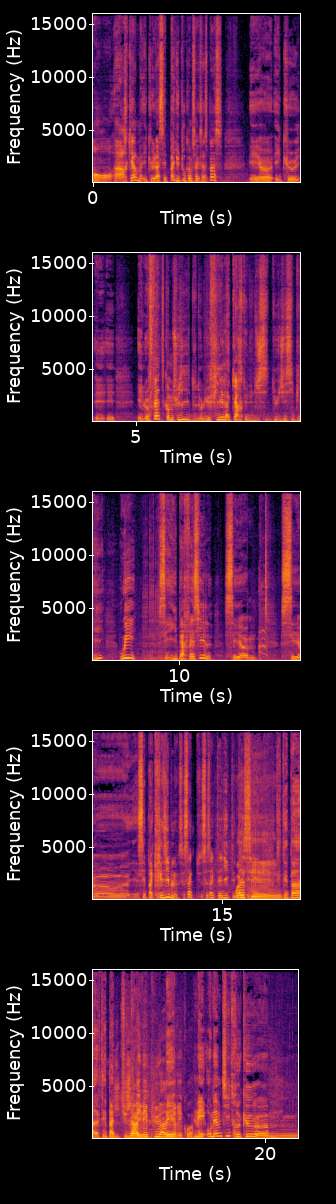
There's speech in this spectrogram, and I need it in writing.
en, à Arkham et que là, c'est pas du tout comme ça que ça se passe. Et, euh, et que. Et, et- et le fait, comme tu dis, de, de lui filer la carte du, du GCPD, oui, c'est hyper facile. C'est. euh, c'est euh, c'est pas crédible, c'est ça, que- c'est ça que tu as dit. Que Ouais, c'est. T'étais pas, t'es pas. J'arrivais plus à adhérer, quoi. mais au même titre que, euh,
